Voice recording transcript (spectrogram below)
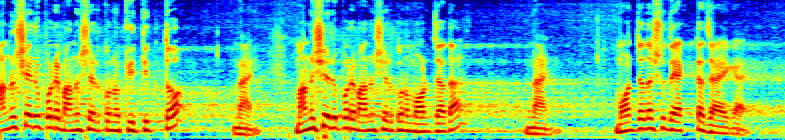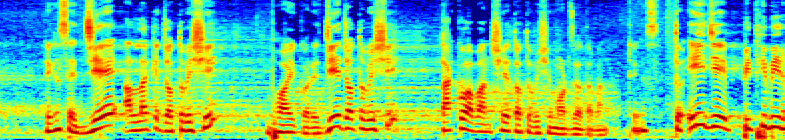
মানুষের উপরে মানুষের কোনো কৃতিত্ব নাই, মানুষের উপরে মানুষের কোনো মর্যাদা নাই। মর্যাদা শুধু একটা জায়গায় ঠিক আছে? যে আল্লাহকে যত বেশি ভয় করে, যে যত বেশি তাকুয়াবান সে তত বেশি মর্যাদাবান, ঠিক আছে? তো এই যে পৃথিবীর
